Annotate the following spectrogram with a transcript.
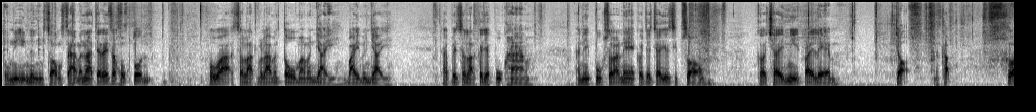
ตรงนี้อีกหนึ่งสองสามมันน่าจะได้สักหกต้น เพราะว่าสลัดเวลามันโตมามันใหญ่ ใบมันใหญ่ ถ้าเป็นสลัดก็จะปลูกห่าง อันนี้ปลูกสะระแหน่ก็จะใช้อยู่ 12 ก็ใช้มีดปลายแหลมเจาะนะครับ ก็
